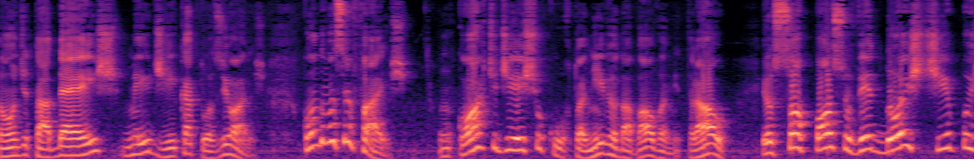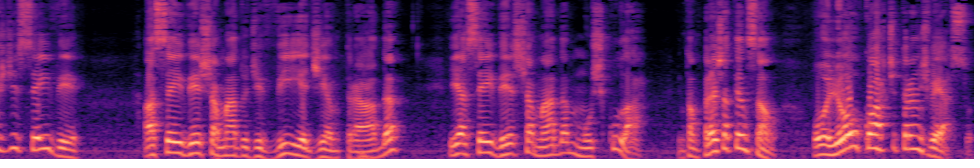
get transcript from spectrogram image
onde está 10, meio-dia e 14 horas. Quando você faz um corte de eixo curto a nível da válvula mitral, eu só posso ver dois tipos de CIV. A CIV chamado de via de entrada e a CIV chamada muscular. Então preste atenção. Olhou o corte transverso,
